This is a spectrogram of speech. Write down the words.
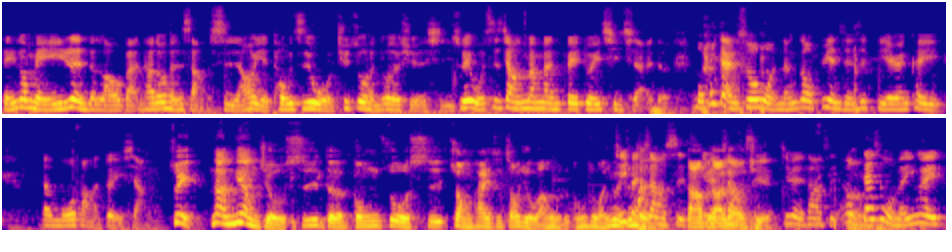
等于说每一任的老板他都很赏识，然后也投资我去做很多的学习，所以我是这样慢慢被堆砌起来的。我不敢说我能够变成是别人可以呃模仿的对象。所以那酿酒师的工作是状态是朝九晚五的工作吗？因为基本上是大家不大了解，基本上是哦。嗯、但是我们因为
